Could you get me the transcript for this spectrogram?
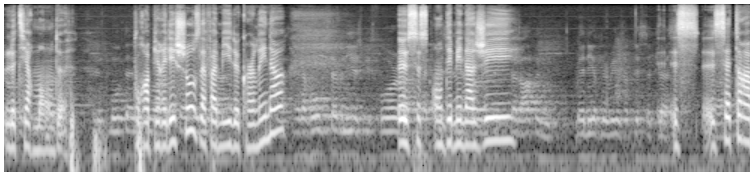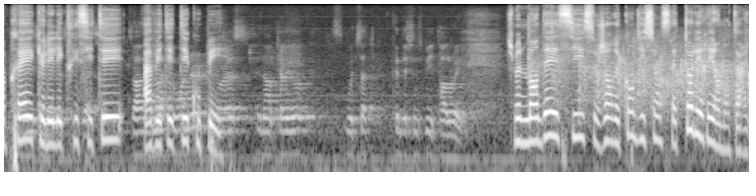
le tiers-monde. Pour empirer les choses, la famille de Carlina euh, ont déménagé sept ans après que l'électricité avait été coupée. Je me demandais si ce genre de conditions serait toléré en Ontario.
